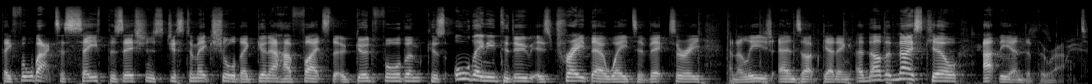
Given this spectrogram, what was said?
They fall back to safe positions just to make sure they're gonna have fights that are good for them, because all they need to do is trade their way to victory, and Elige ends up getting another nice kill at the end of the round.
